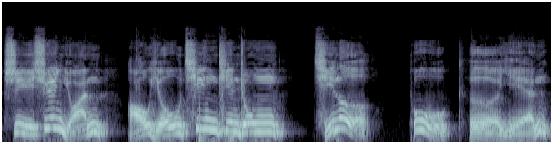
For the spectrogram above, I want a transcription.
是轩辕，遨游青天中，其乐不可言。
